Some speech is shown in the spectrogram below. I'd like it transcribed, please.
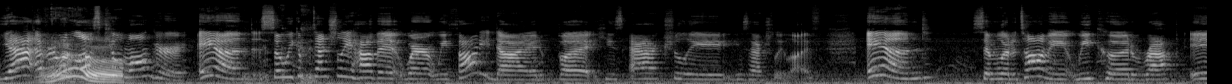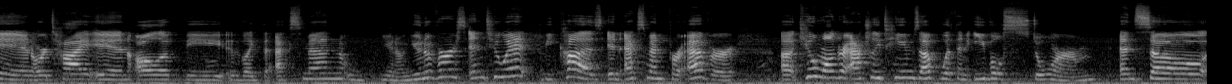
Yeah, everyone loves Killmonger. And so we could potentially have it where we thought he died, but he's actually he's actually alive. And similar to Tommy, we could wrap in or tie in all of the like the X-Men, you know, universe into it because in X-Men Forever, uh, Killmonger actually teams up with an evil storm. And so,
